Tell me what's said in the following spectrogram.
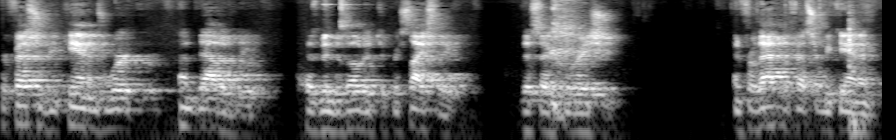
Professor Buchanan's work undoubtedly has been devoted to precisely this exploration. And for that, Professor Buchanan,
